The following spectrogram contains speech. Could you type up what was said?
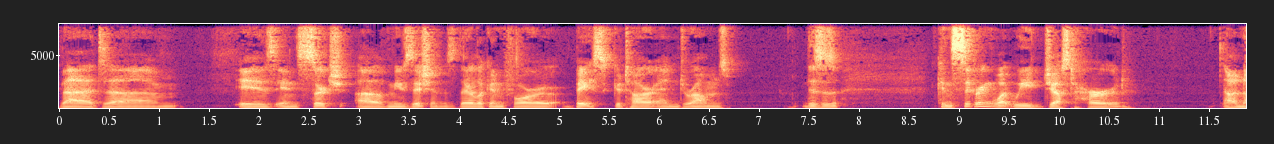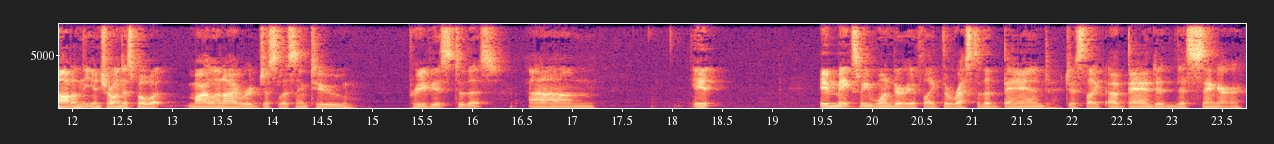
that um, is in search of musicians. They're looking for bass, guitar, and drums. This is considering what we just heard. Uh, not on the intro on this, but what Marla and I were just listening to previous to this. Um, it it makes me wonder if like the rest of the band just like abandoned this singer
